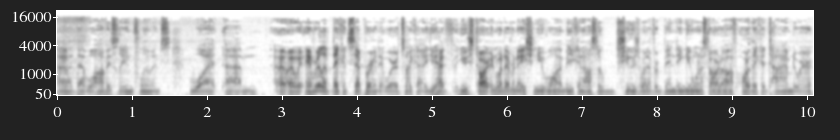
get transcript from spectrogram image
Uh, that will obviously influence what. Um, and really, they could separate it where it's like uh you have you start in whatever nation you want, but you can also choose whatever bending you want to start off, or they could time to where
